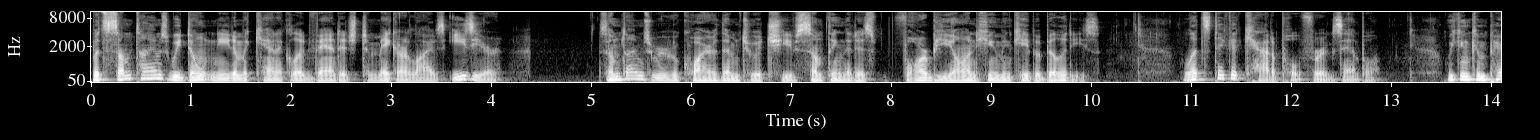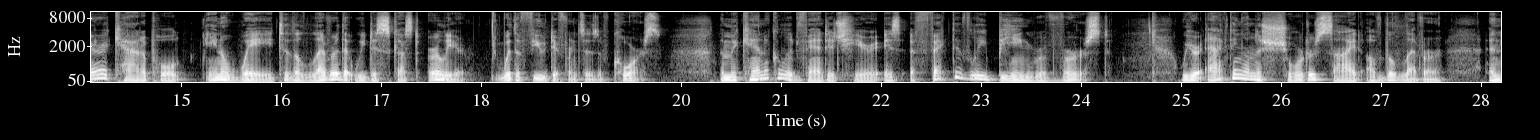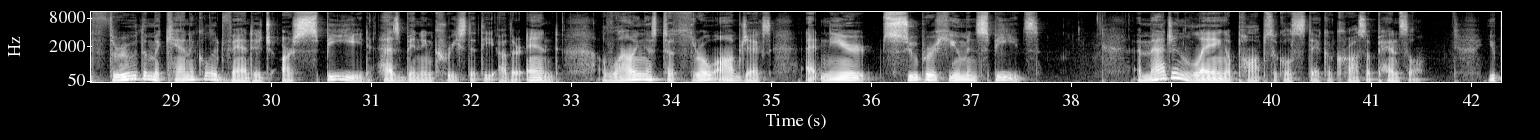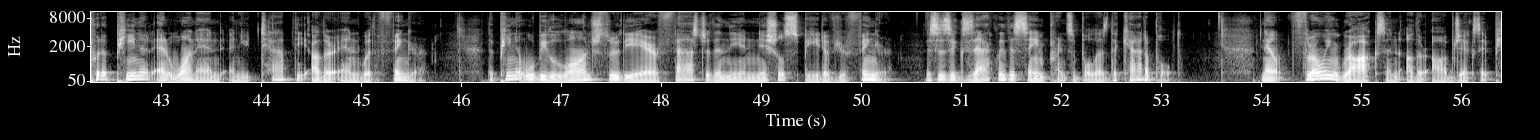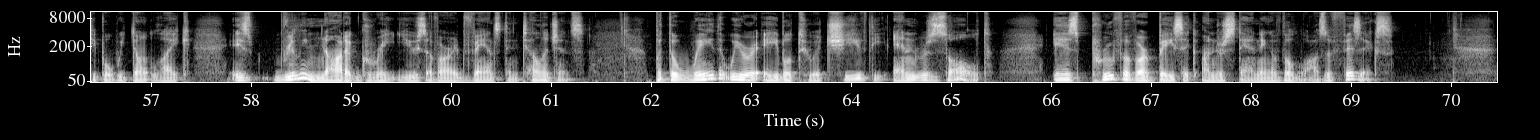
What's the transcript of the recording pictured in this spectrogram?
but sometimes we don't need a mechanical advantage to make our lives easier. Sometimes we require them to achieve something that is far beyond human capabilities. Let's take a catapult, for example. We can compare a catapult in a way to the lever that we discussed earlier, with a few differences, of course. The mechanical advantage here is effectively being reversed. We are acting on the shorter side of the lever, and through the mechanical advantage, our speed has been increased at the other end, allowing us to throw objects at near superhuman speeds. Imagine laying a popsicle stick across a pencil. You put a peanut at one end and you tap the other end with a finger. The peanut will be launched through the air faster than the initial speed of your finger. This is exactly the same principle as the catapult. Now, throwing rocks and other objects at people we don't like is really not a great use of our advanced intelligence. But the way that we were able to achieve the end result is proof of our basic understanding of the laws of physics.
